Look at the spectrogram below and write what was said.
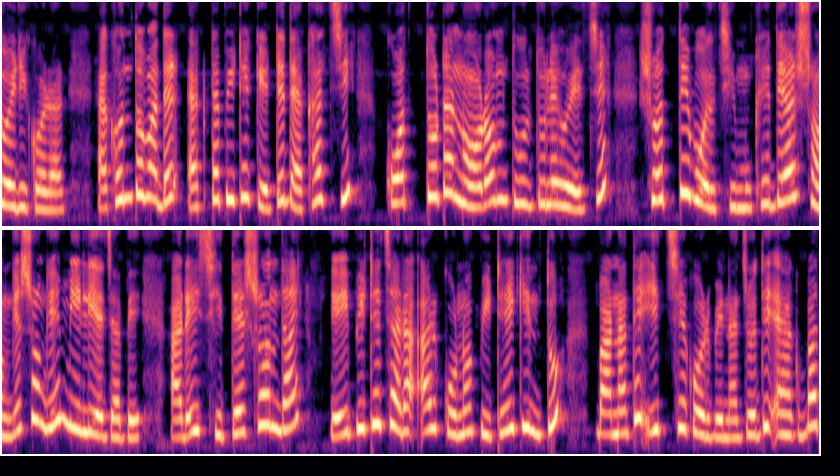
তৈরি করার। এখন তোমাদের একটা পিঠে কেটে দেখাচ্ছি কতটা নরম তুলতুলে হয়েছে। সত্যি বলছি, মুখে দেওয়ার সঙ্গে সঙ্গে মিলিয়ে যাবে। আর এই শীতের সন্ধ্যায় এই পিঠে ছাড়া আর কোনো পিঠেই কিন্তু বানাতে ইচ্ছে করবে না, যদি একবার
